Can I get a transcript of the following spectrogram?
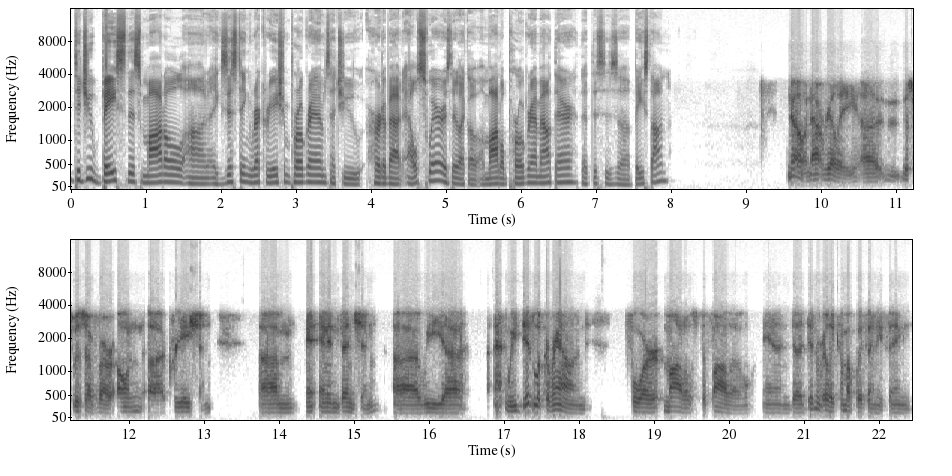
did you base this model on existing recreation programs that you heard about elsewhere? Is there like a, a model program out there that this is uh, based on? No, not really. Uh, this was of our own uh, creation um, and, invention. Uh, we uh, we did look around for models to follow and uh, didn't really come up with anything.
